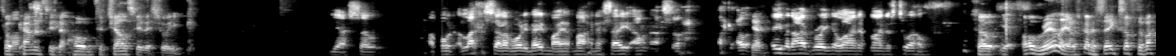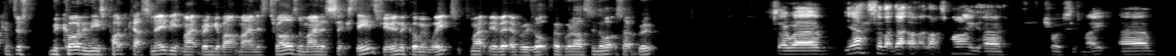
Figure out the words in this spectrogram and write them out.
So Canos is at home to Chelsea this week. Yeah, so I've already, like I said, I've already made my minus eight, haven't I? So yeah. Even I bring a line at minus 12. So, yeah. Oh, really? I was going to say, because off the back of just recording these podcasts, maybe it might bring about minus 12s and minus 16s for you in the coming weeks, which might be a bit of a result for everyone else in the WhatsApp group. So, um, yeah, so that, that that's my uh, choices, mate. Um,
